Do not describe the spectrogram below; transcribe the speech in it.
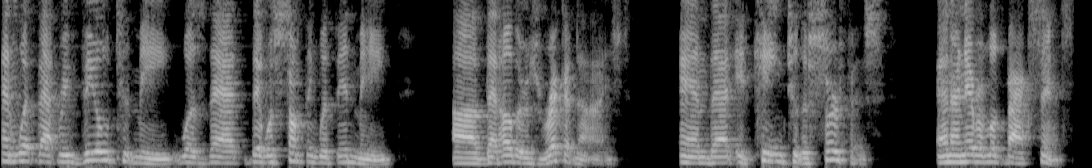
And what that revealed to me was that there was something within me uh, that others recognized and that it came to the surface. And I never looked back since.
